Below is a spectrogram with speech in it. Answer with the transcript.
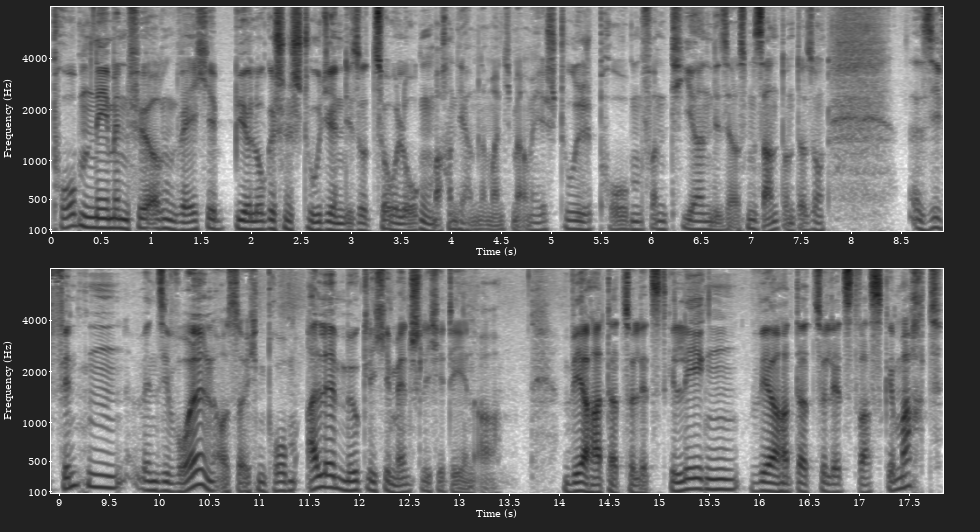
Proben nehmen für irgendwelche biologischen Studien, die so Zoologen machen. Die haben da manchmal irgendwelche Stuhlproben von Tieren, die sie aus dem Sand untersuchen. Sie finden, wenn Sie wollen, aus solchen Proben alle mögliche menschliche DNA. Wer hat da zuletzt gelegen? Wer hat da zuletzt was gemacht?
